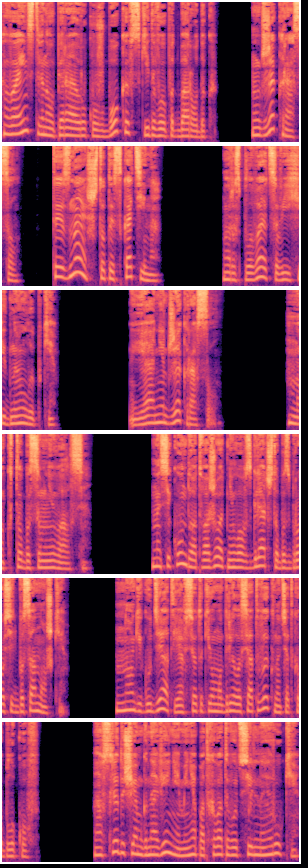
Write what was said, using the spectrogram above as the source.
Воинственно упираю руку в бок и вскидываю подбородок. Джек Рассел, ты знаешь, что ты скотина? Расплывается в ехидной улыбке. Я не Джек Рассел. Но кто бы сомневался. На секунду отвожу от него взгляд, чтобы сбросить босоножки. Ноги гудят, я все таки умудрилась отвыкнуть от каблуков. А в следующее мгновение меня подхватывают сильные руки.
